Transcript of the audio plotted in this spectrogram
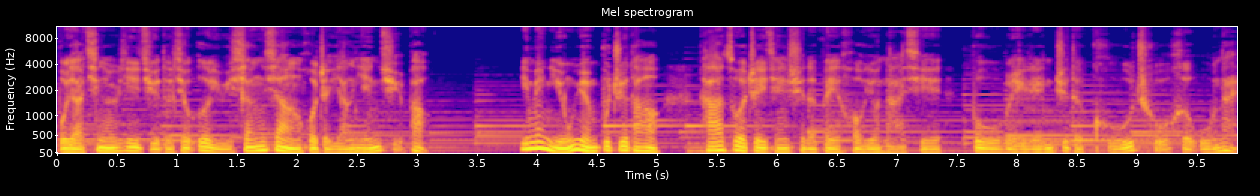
不要轻而易举的就恶语相向或者扬言举报，因为你永远不知道他做这件事的背后有哪些不为人知的苦楚和无奈。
